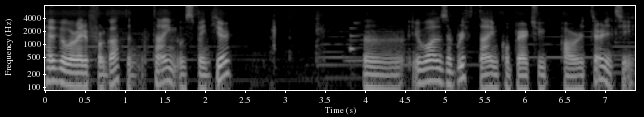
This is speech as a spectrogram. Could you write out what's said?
have you already forgotten the time we spent here? Uh, it was a brief time compared to our eternity,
